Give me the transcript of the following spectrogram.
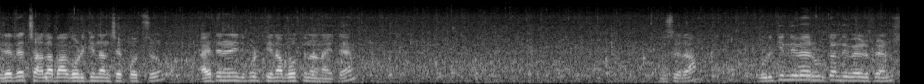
ఇదైతే చాలా బాగా ఉడికిందని చెప్పొచ్చు. అయితే నేను ఇది ఇప్పుడు తినబోతున్నాను అయితే చూసారా? ఉడికింది వేరు ఉడికింది వేరు ఫ్రెండ్స్.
